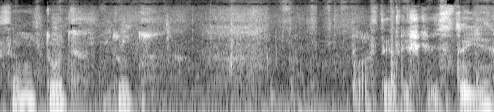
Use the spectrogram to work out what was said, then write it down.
Саме тут, тут. Пластик трішки відстає.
